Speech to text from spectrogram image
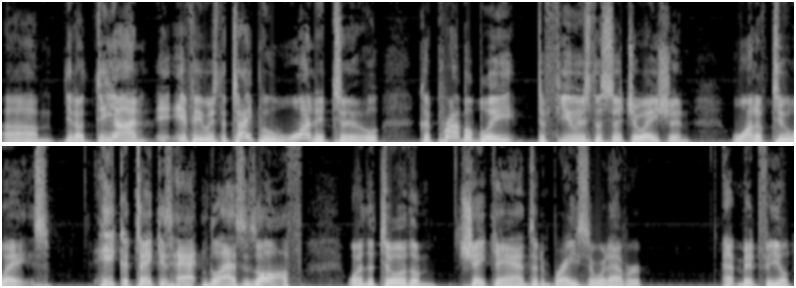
Um, you know, Deion, if he was the type who wanted to, could probably diffuse the situation one of two ways. He could take his hat and glasses off when the two of them shake hands and embrace or whatever at midfield.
